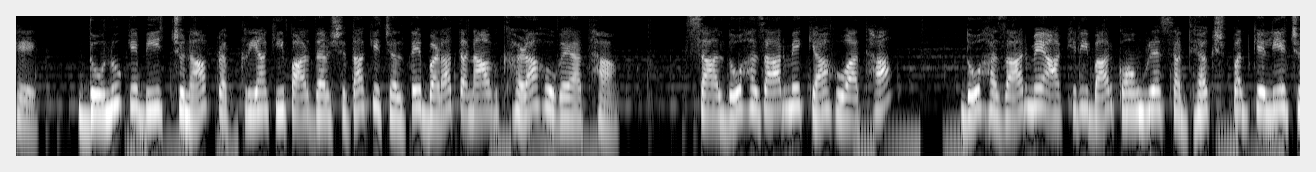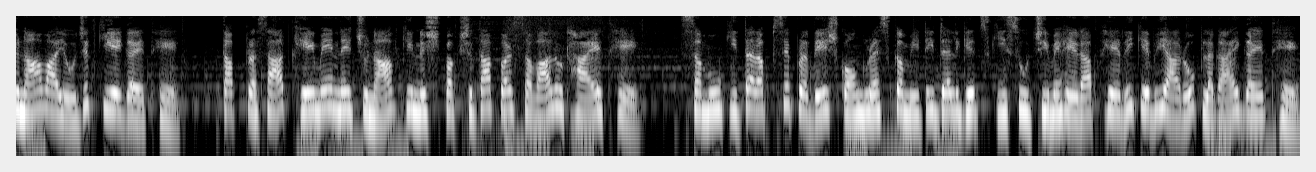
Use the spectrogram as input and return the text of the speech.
थे। दोनों के बीच चुनाव प्रक्रिया की पारदर्शिता के चलते बड़ा तनाव खड़ा हो गया था। साल 2000 में क्या हुआ था? 2000 में आखिरी बार कांग्रेस अध्यक्ष पद के लिए चुनाव आयोजित किए गए थे। तब प्रसाद खेमे ने चुनाव की निष्पक्षता पर सवाल उठाए थे। समूह की तरफ़ से प्रदेश कांग्रेस कमेटी डेलीगेट्स की सूची में हेरा फेरी के भी आरोप लगाए गए थे।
